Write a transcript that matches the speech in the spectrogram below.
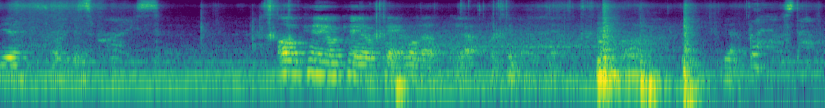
Yeah. Okay. Surprise. Okay, okay, okay. Hold on. Yeah. Okay. Yeah. Oh, stop.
